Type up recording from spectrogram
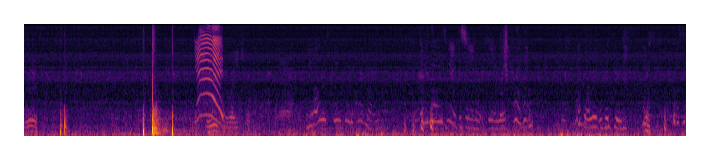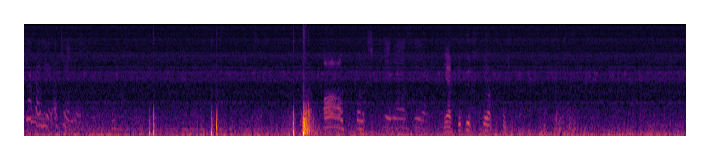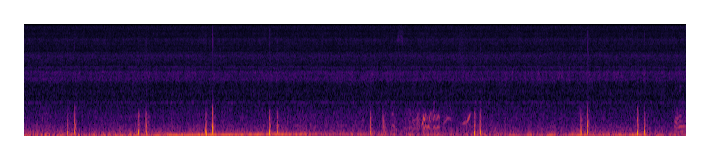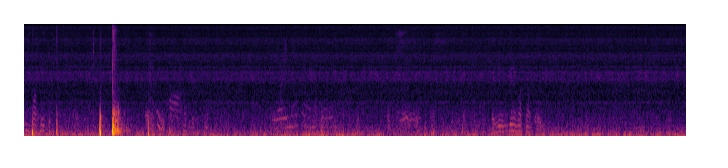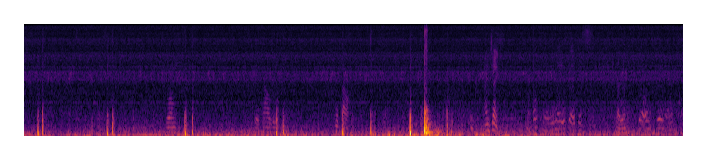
Good. Good! Rachel. You always think for the camera. Every time it's me, just so I know what to do. So I like the picture. Yeah. What's the camera here? Okay, then. Oh, bollocks. Uh, good. uh, Yeah, good, good. Well. Rachel. So then you pass me the- You already know that, so- Like, you didn't- you didn't rush out for it. Strong. Good power, good. More power. And change. Okay, we might as well just Carry on.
